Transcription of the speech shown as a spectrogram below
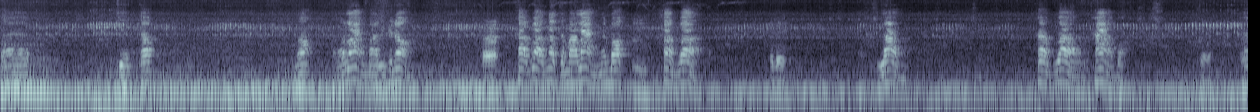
แปดเจ็ดครับ เนาะเอาล่างบาลีพี่น้อง ฮะคาดว่าน่าจะมาล่างกันบ่อืมคาดว่าไปเลยล่าง คาดว่าห้าบ่ก็หา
